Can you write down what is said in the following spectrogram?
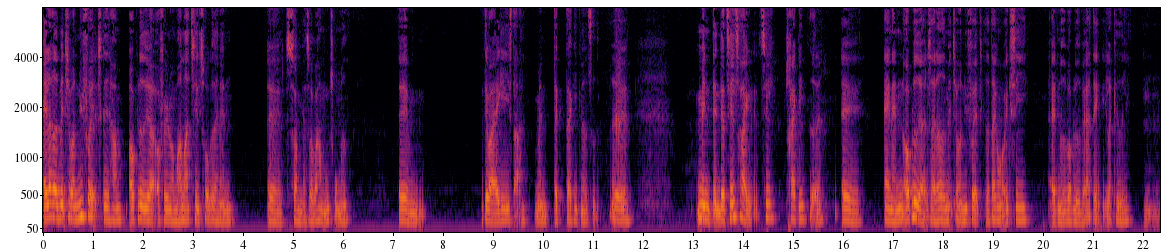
allerede mens jeg var nyforelsket i ham, oplevede jeg at føle mig meget, meget tiltrukket af en anden, øh, som jeg så var ham utro med. Øhm, det var jeg ikke lige i starten, men der, der gik noget tid. Øh, men den der tiltræk, tiltrækning, hedder det, øh, af en anden, oplevede jeg altså allerede, mens jeg var nyforelsket, og der kan man jo ikke sige, at noget var blevet hverdag eller kedeligt. Mm-hmm.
